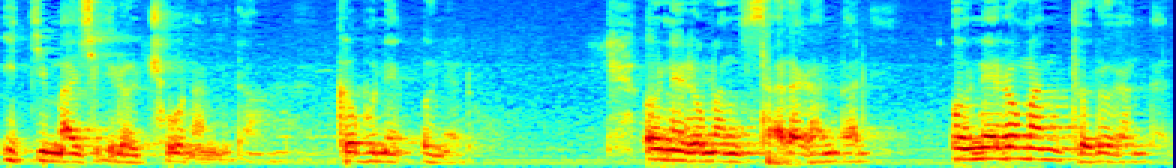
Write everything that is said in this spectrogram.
잊지 마시기를 축원합니다. 그분의 은혜로. 은혜로만 살아간다니. 은혜로만 들어간다니.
